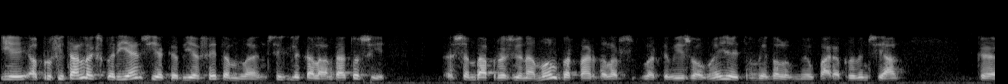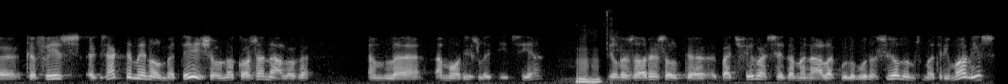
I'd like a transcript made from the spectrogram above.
I aprofitant l'experiència que havia fet amb l'encíclica Laudato Si, se'm va pressionar molt per part de l'arcabisbe Omella i també del meu pare provincial que, que fes exactament el mateix o una cosa anàloga amb la Amoris Letizia. Uh -huh. I aleshores el que vaig fer va ser demanar la col·laboració d'uns matrimonis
